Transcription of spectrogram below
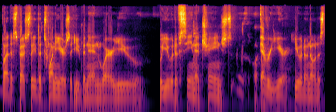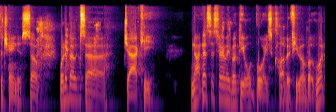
but especially the 20 years that you've been in, where you well, you would have seen it changed every year. You would have noticed the changes. So, what about uh, Jackie? Not necessarily about the old boys club, if you will, but what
